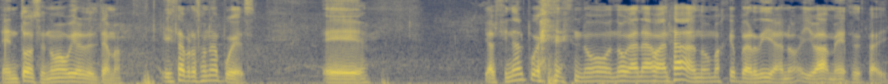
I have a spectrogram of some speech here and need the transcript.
Entonces, no me voy a ir del tema. Esta persona, pues, eh, y al final, pues, no, no, ganaba nada, no más que perdía, ¿no? Llevaba meses ahí.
